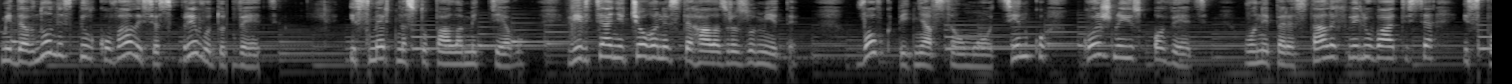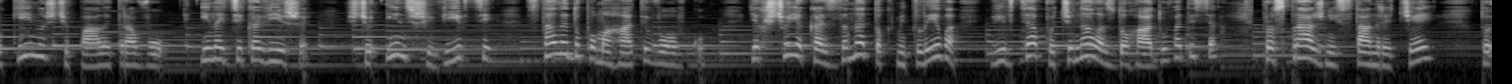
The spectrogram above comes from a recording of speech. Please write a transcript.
Ми давно не спілкувалися з приводу овець. І смерть наступала миттєво. Вівця нічого не встигала зрозуміти. Вовк підняв самооцінку кожної з овець. Вони перестали хвилюватися і спокійно щипали траву. І найцікавіше, що інші вівці стали допомагати вовку. Якщо якась занадто кмітлива вівця починала здогадуватися про справжній стан речей, то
